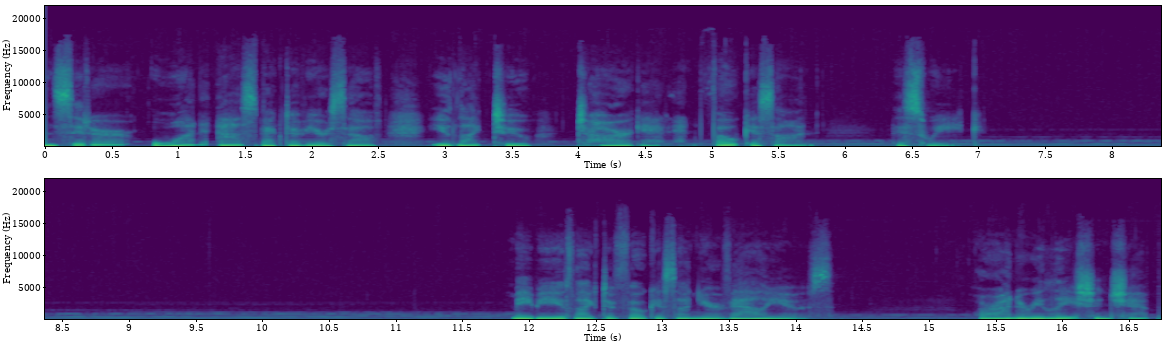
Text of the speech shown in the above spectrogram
Consider one aspect of yourself you'd like to target and focus on this week. Maybe you'd like to focus on your values, or on a relationship,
